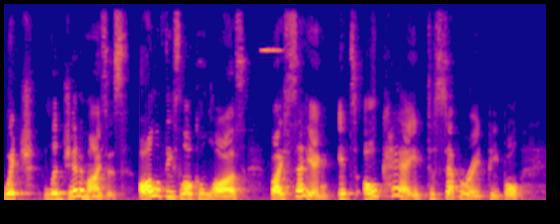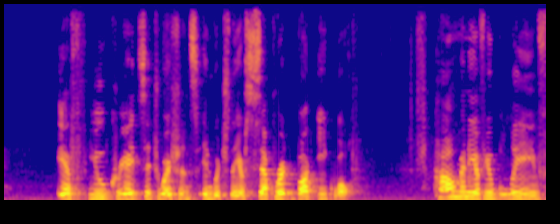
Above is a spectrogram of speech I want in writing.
which legitimizes all of these local laws by saying it's okay to separate people if you create situations in which they are separate but equal. How many of you believe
